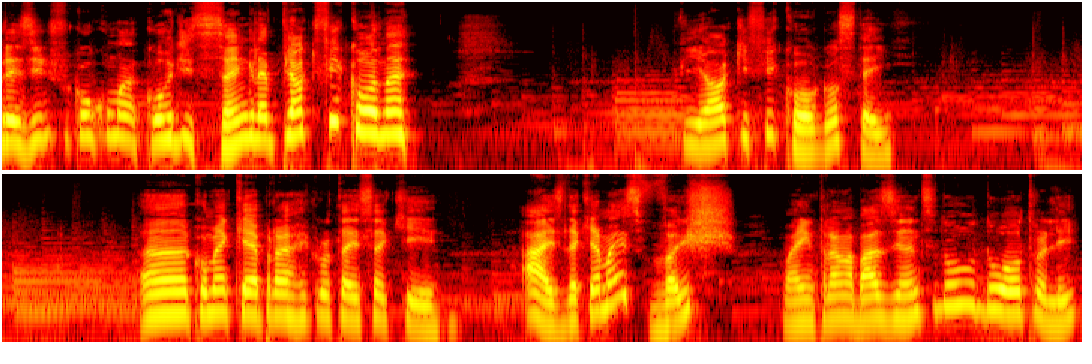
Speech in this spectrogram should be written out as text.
Presídio ficou com uma cor de sangue. Né? Pior que ficou, né? Pior que ficou, gostei. Ah, como é que é pra recrutar isso aqui? Ah, esse daqui é mais... Vixe, vai entrar na base antes do, do outro ali.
